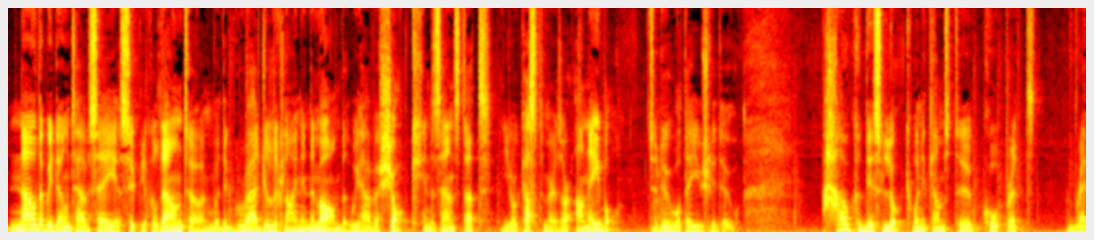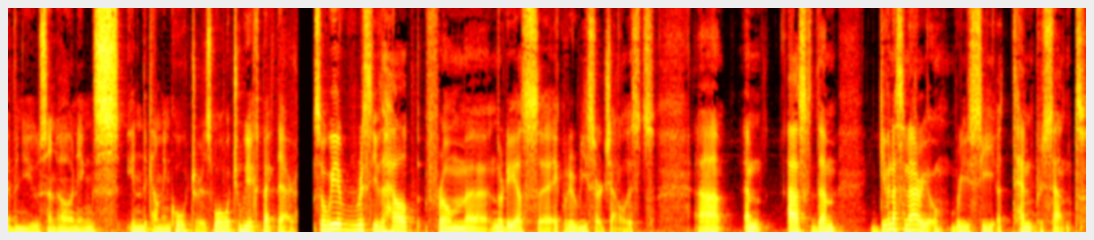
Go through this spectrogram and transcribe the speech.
Now that we don't have, say, a cyclical downturn with a gradual decline in demand, but we have a shock in the sense that your customers are unable to mm. do what they usually do. How could this look when it comes to corporate revenues and earnings in the coming quarters? Well, what should we expect there? So we received help from uh, Nordea's uh, equity research analysts uh, and asked them, given a scenario where you see a 10%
